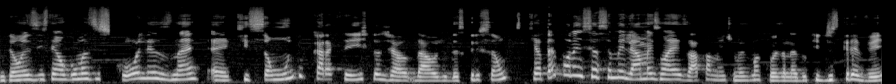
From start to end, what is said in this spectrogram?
Então existem algumas escolhas, né, é, que são muito características de, da audiodescrição, que até podem se assemelhar, mas não é exatamente a mesma coisa, né, do que descrever,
